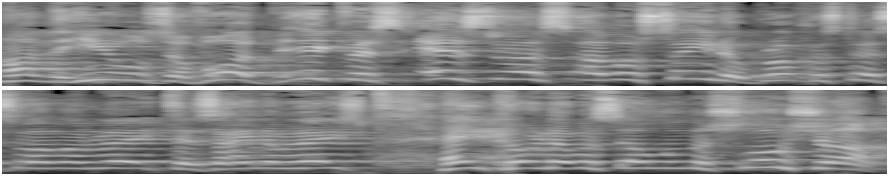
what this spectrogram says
on the heels of what? Be'ikvis Ezras Avosenu, Brachas Tesvavam Reit, Tezainam Reis, Hey Korn Avosel in the Shlosha.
